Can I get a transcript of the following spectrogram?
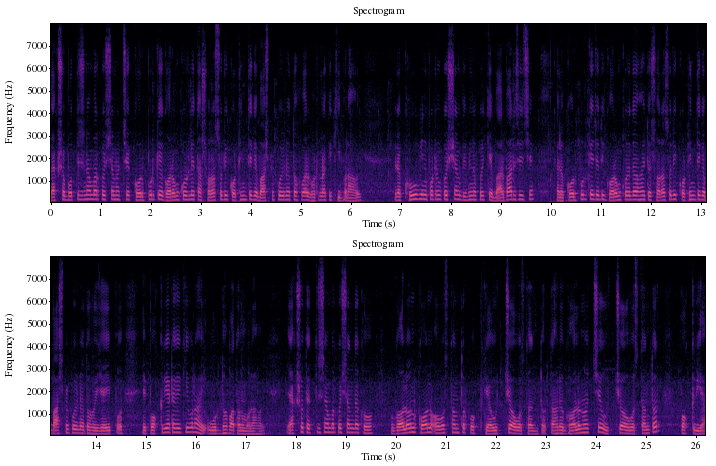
একশো বত্রিশ নম্বর কোয়েশ্চেন হচ্ছে, কর্পূরকে গরম করলে তা সরাসরি কঠিন থেকে বাষ্পে পরিণত হওয়ার ঘটনাকে কী বলা হয়? এটা খুব ইম্পর্টেন্ট কোয়েশ্চেন বিভিন্ন পরীক্ষায় বারবার এসেছে। তাহলে কর্পূরকে যদি গরম করে দেওয়া হয়, তো সরাসরি কঠিন থেকে বাষ্পে পরিণত হয়ে যায়। এই এই প্রক্রিয়াটাকে কী বলা হয়? ঊর্ধ্বপাতন বলা হয়। একশো তেত্রিশ নম্বর কোয়েশ্চেন দেখো, গলন কোন অবস্থান্তর প্রক্রিয়া? উচ্চ অবস্থান্তর। তাহলে গলন হচ্ছে উচ্চ অবস্থান্তর প্রক্রিয়া।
